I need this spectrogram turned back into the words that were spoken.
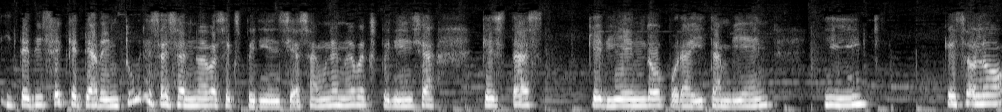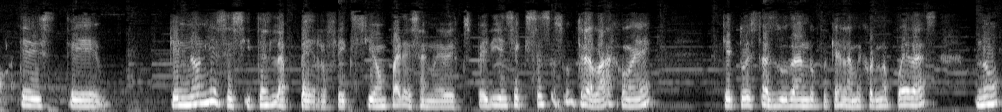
y te dice que te aventures a esas nuevas experiencias, a una nueva experiencia que estás queriendo por ahí también y que solo este que no necesitas la perfección para esa nueva experiencia, quizás es un trabajo, ¿eh? que tú estás dudando porque a lo mejor no puedas. No,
